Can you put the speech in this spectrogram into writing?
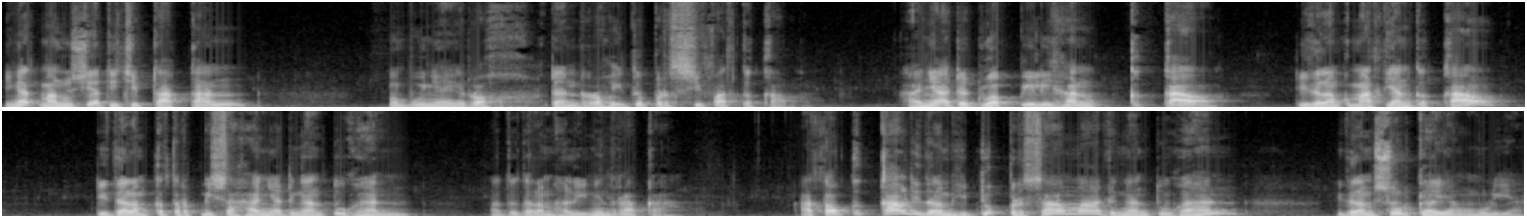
Ingat manusia diciptakan mempunyai roh dan roh itu bersifat kekal. Hanya ada dua pilihan kekal di dalam kematian kekal, di dalam keterpisahannya dengan Tuhan, atau dalam hal ini neraka atau kekal di dalam hidup bersama dengan Tuhan di dalam surga yang mulia.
